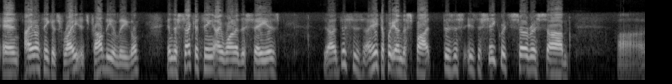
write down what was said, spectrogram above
and I don't think it's right. It's probably illegal. And the second thing I wanted to say is uh, this is I hate to put you on the spot. Does this is the Secret Service um, uh,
